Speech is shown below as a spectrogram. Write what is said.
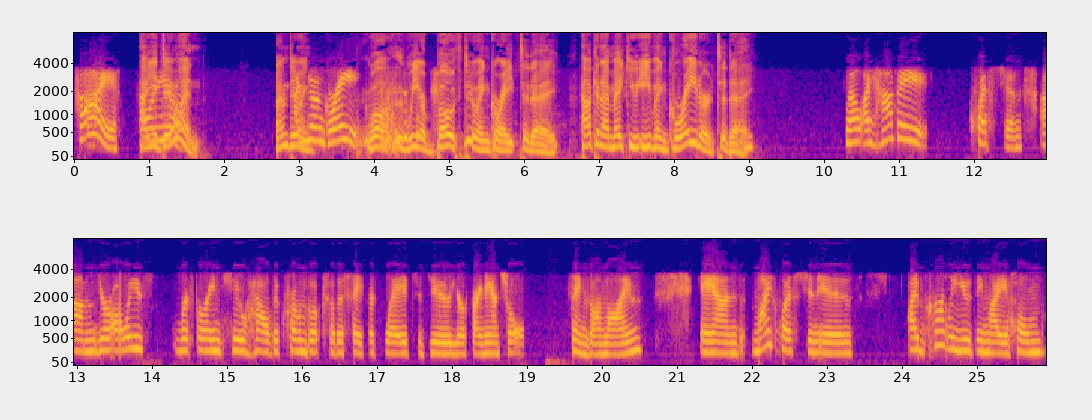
Hi. How, are you doing? I'm doing, I'm doing great. well. We are both doing great today. How can I make you even greater today? Well, I have a question. Um, you're always referring to how the Chromebooks are the safest way to do your financial things online. And my question is I'm currently using my home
